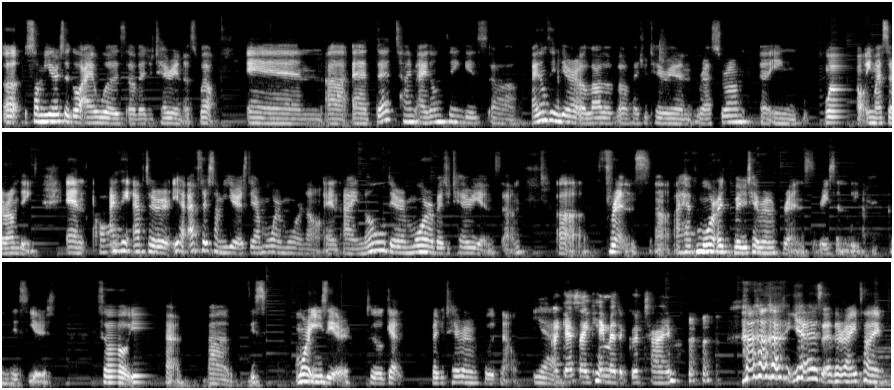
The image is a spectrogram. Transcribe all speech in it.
Uh, some years ago, I was a vegetarian as well and uh, at that time i don't think is uh, i don't think there are a lot of uh, vegetarian restaurant uh, in well in my surroundings. And oh. i think after yeah after some years there are more and more now. And i know there are more vegetarians um, uh, friends. Uh, i have more vegetarian friends recently in these years. So yeah it's more easier to get vegetarian food now. Yeah. I guess I came at a good time. yes, at the right time.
